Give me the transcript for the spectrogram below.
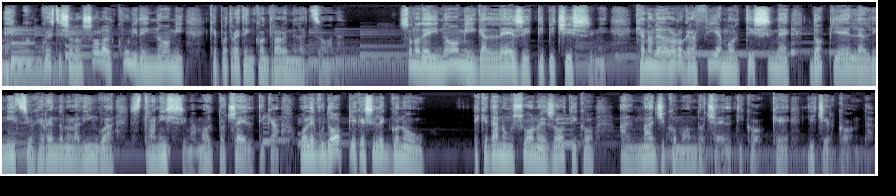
Ecco, questi sono solo alcuni dei nomi che potrete incontrare nella zona. Sono dei nomi gallesi tipicissimi, che hanno nella loro grafia moltissime doppie L all'inizio che rendono la lingua stranissima, molto celtica, o le W che si leggono U e che danno un suono esotico al magico mondo celtico che li circonda.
